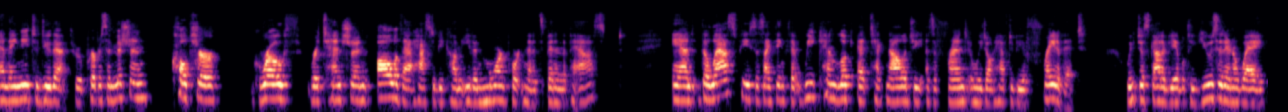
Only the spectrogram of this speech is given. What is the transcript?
And they need to do that through purpose and mission, culture, growth, retention. All of that has to become even more important than it's been in the past. And the last piece is I think that we can look at technology as a friend and we don't have to be afraid of it We've just got to be able to use it in a way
